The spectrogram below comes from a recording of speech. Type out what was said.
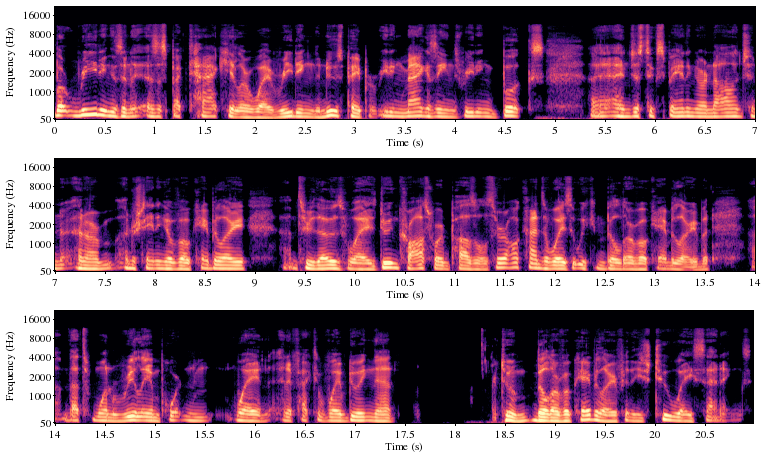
but reading is, an, is a spectacular way, reading the newspaper, reading magazines, reading books, and just expanding our knowledge and, and our understanding of vocabulary um, through those ways, doing crossword puzzles. There are all kinds of ways that we can build our vocabulary, but um, that's one really important way and an effective way of doing that to build our vocabulary for these two-way settings.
